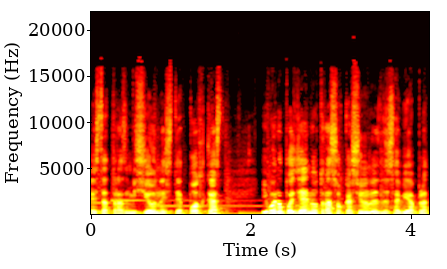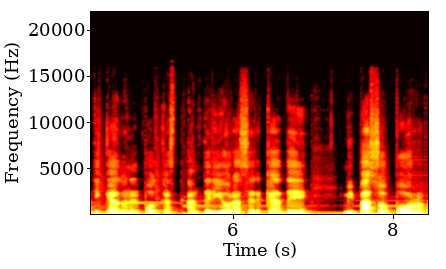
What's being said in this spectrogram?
esta transmisión, este podcast. Y bueno, pues ya en otras ocasiones les había platicado en el podcast anterior acerca de mi paso por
